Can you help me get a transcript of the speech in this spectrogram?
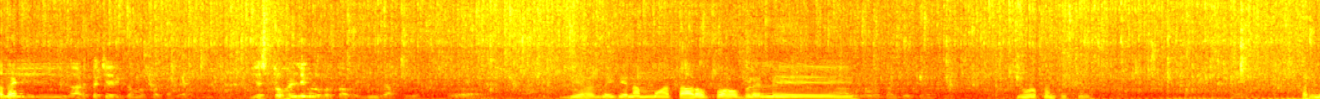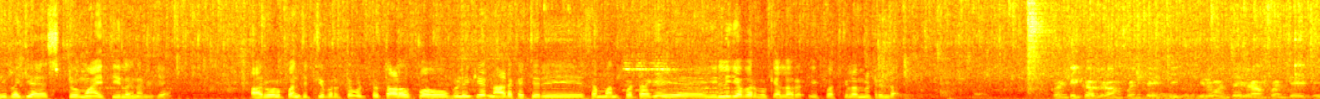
ಅದಕ್ಕೆ ಎಷ್ಟು ಹಳ್ಳಿಗಳು ಬರ್ತಾವೆ ಈ ನಮ್ಮ ತಾಳೋಪ ಹೋಬಳಿಯಲ್ಲಿ ಪಂಚಾಯತಿ ಹಳ್ಳಿ ಬಗ್ಗೆ ಅಷ್ಟು ಮಾಹಿತಿ ಇಲ್ಲ ನಮಗೆ. ಆರೋಳು ಪಂಚಾಯತ್ಗೆ ಬರುತ್ತೆ, ಒಟ್ಟು ತಾಳೋಪ ಹೋಬಳಿಗೆ ನಾಡ ಕಚೇರಿ ಸಂಬಂಧಪಟ್ಟ ಹಾಗೆ ಇಲ್ಲಿಗೆ ಬರ್ಬೇಕು ಎಲ್ಲರೂ, ಇಪ್ಪತ್ತು ಕಿಲೋಮೀಟ್ರಿಂದ. ಬಂಡಿಕ ಗ್ರಾಮ ಪಂಚಾಯತಿ ಕಿರುವಂತೆ ಗ್ರಾಮ ಪಂಚಾಯತಿ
